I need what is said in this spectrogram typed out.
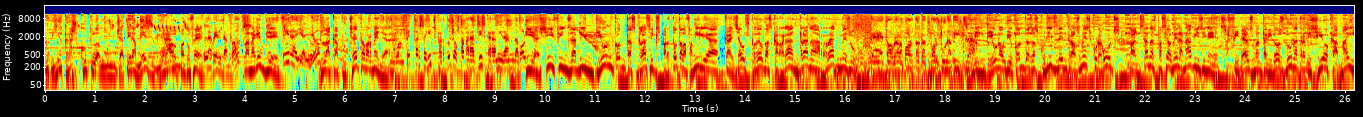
Havia crescut la mongetera més gran. El patufet, La Ventafocs, la neguet llet, Pere i el llop la caputxeta vermella. ho han fet perseguits per tots els paparazzis que ara aniran de vol. I així fins a 21 contes clàssics per tota la família que ja us podeu descarregar entrant a RAC més 1. Aquest, obre la porta que et porto una pizza. 21 audiocontes escollits d'entre els més coneguts, pensant especialment en avis i nets, fidels mantenidors d'una tradició que mai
